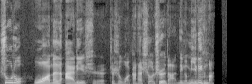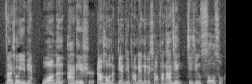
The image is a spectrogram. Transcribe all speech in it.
输入“我们爱历史”，这是我刚才设置的那个密令吧。再说一遍，“我们爱历史”，然后呢，点击旁边那个小放大镜进行搜索，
